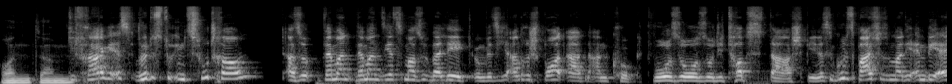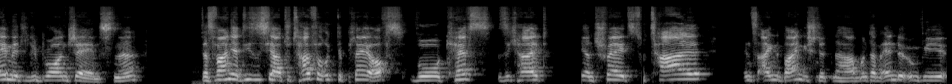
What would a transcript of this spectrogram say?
Und, ähm, die Frage ist, würdest du ihm zutrauen, also wenn man, wenn man jetzt mal so überlegt, irgendwie sich andere Sportarten anguckt, wo so, so die Topstars spielen. Das ist ein gutes Beispiel, ist mal die NBA mit LeBron James, ne? Das waren ja dieses Jahr total verrückte Playoffs, wo Cavs sich halt ihren Trades total ins eigene Bein geschnitten haben und am Ende irgendwie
